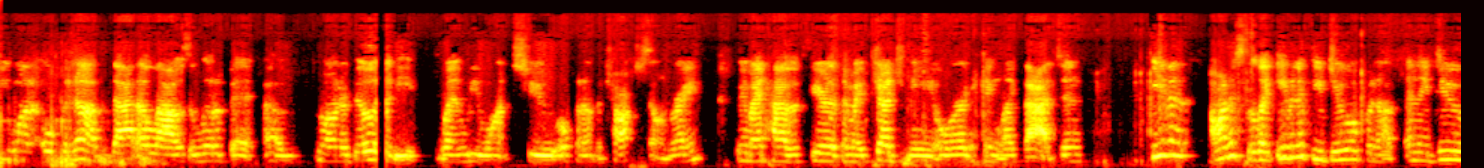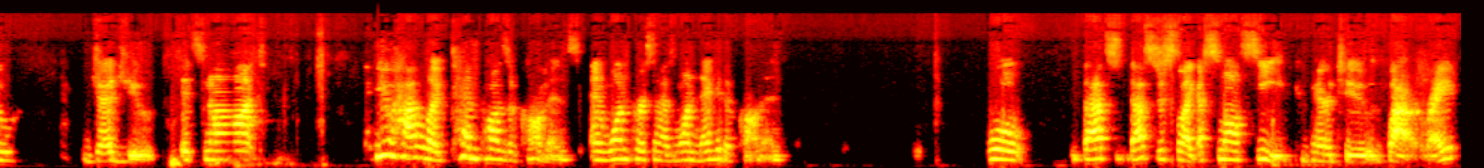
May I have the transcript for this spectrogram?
we want to open up, that allows a little bit of vulnerability when we want to open up a talk zone, right? We might have a fear that they might judge me or anything like that. And even honestly, like even if you do open up and they do judge you, it's not if you have like 10 positive comments and one person has one negative comment, well, that's that's just like a small seed compared to the flower, right?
